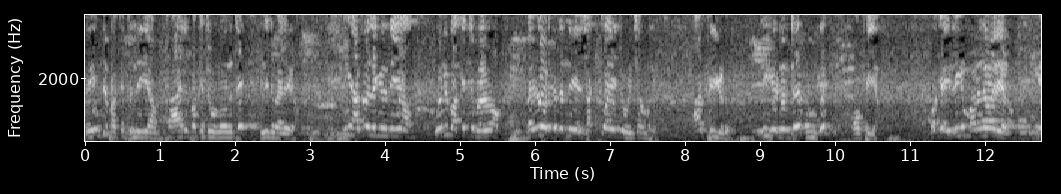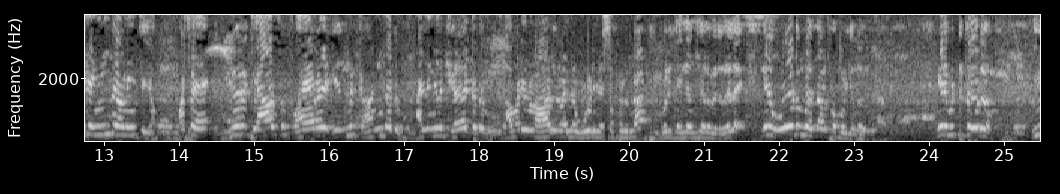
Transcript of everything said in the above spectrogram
പെയിന്റ് ബക്കറ്റ് എന്ത് ചെയ്യാം? കാൽ ബക്കറ്റ് കൊണ്ടുവന്നിട്ട് ഇതിന് മേലെ ഇടാം. ഇനി അതും അല്ലെങ്കിൽ എന്ത് ചെയ്യാം? ഒരു ബക്കറ്റ് വെള്ളം. വെള്ളം എടുത്തിട്ട് എന്ത് ചെയ്യാം? ശക്തമായിട്ട് ഒഴിച്ചാൽ മതി. ആ തീ കിടും. തീ കിട്ടിട്ട് നമുക്ക് ഓഫ് ചെയ്യാം. ഓക്കെ ഇല്ലെങ്കിൽ മണൽ വാരിയിടാം ഇത് എന്താണെങ്കിലും ചെയ്യാം. പക്ഷേ ഈ ഒരു ഗ്യാസ് ഫയർ എന്ന് കണ്ടതും അല്ലെങ്കിൽ കേട്ടതും അവിടെയുള്ള ആളുകളെല്ലാം ഓടി രക്ഷപ്പെടുന്ന ഒരു ടെൻഡൻസിയാണ് വരുന്നത് അല്ലേ? ഇങ്ങനെ ഓടുമ്പോൾ എന്താണ് സംഭവിക്കുന്നത്? ഇങ്ങനെ വിട്ടിട്ട് ഓടും. ഈ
